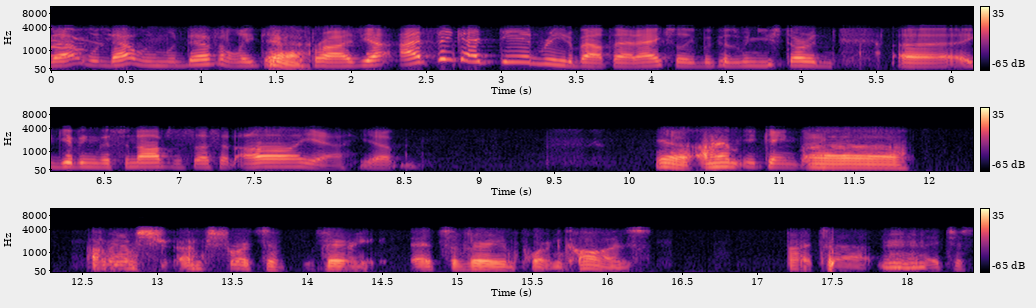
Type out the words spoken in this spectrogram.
that one that one would definitely take Yeah. the prize. Yeah, I think I did read about that actually because when you started uh giving the synopsis, I said, "Oh yeah, yep." Yeah, I'm. It came back. Uh, I mean, I'm sure. I'm sure it's a very. It's a very important cause. But uh, man, Mhm. it just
